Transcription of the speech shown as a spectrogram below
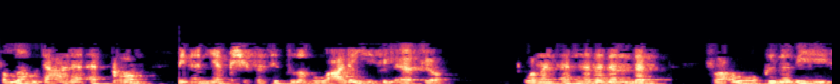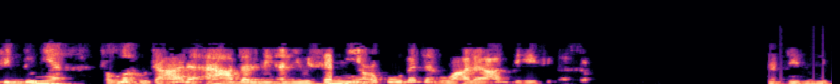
فالله تعالى أكرم من أن يكشف ستره عليه في الآخرة. ومن أذنب ذنبا فعوقب به في الدنيا فالله تعالى أعدل من أن يثني عقوبته على عبده في الآخرة. نبدي ذنوب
